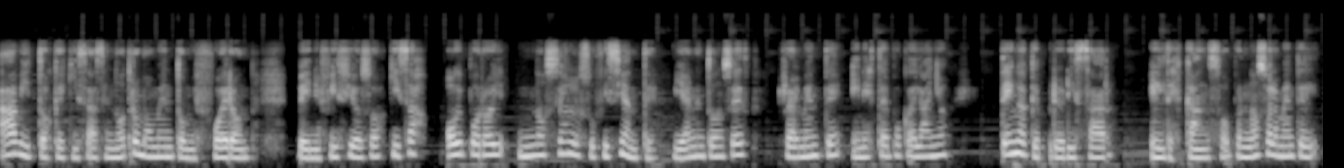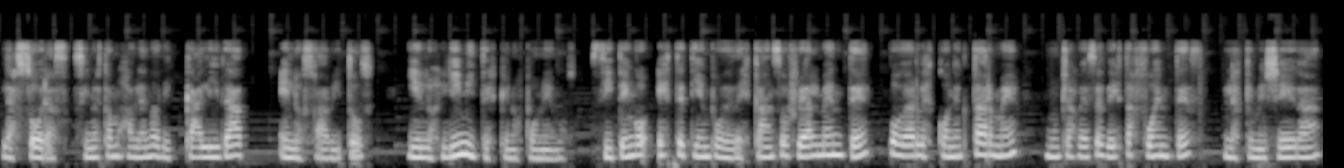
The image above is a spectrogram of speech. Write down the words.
hábitos que quizás en otro momento me fueron beneficiosos, quizás hoy por hoy no sean lo suficiente. Bien, entonces realmente en esta época del año tenga que priorizar el descanso, pero no solamente las horas, sino estamos hablando de calidad en los hábitos y en los límites que nos ponemos. Si tengo este tiempo de descanso, realmente poder desconectarme muchas veces de estas fuentes en las que me llega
